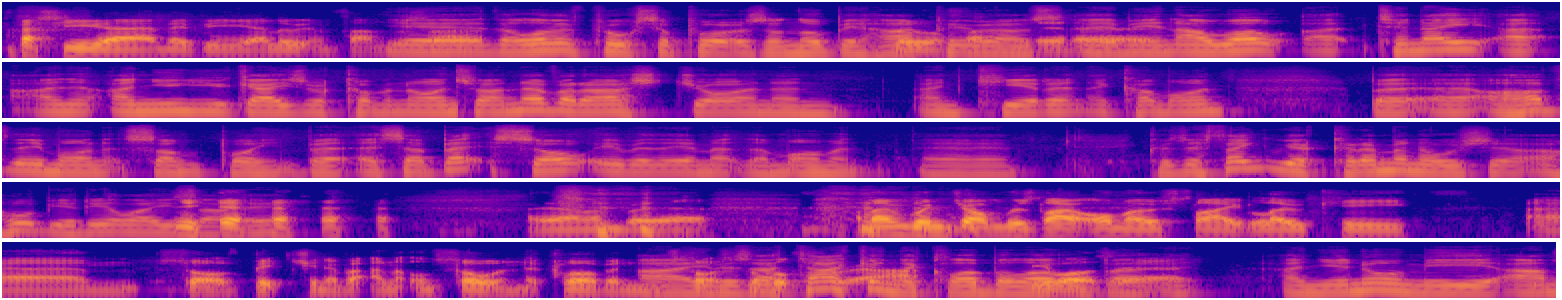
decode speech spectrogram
especially uh, maybe uh, Luton fans. Yeah, the Liverpool supporters will not be happy with us. Yeah. I mean, I will uh, tonight. I, I knew you guys were coming on, so I never asked John and and Kieran to come on but uh, I'll have them on at some point. But it's a bit salty with them at the moment. Uh, because they think we're criminals. I hope you realise that. Yeah. Eh? yeah, I remember. Yeah, I remember when John was like almost like low key, um, sort of bitching about and insulting the club, and uh, he was attacking the club a little was, bit. Yeah. And you know me, I'm.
